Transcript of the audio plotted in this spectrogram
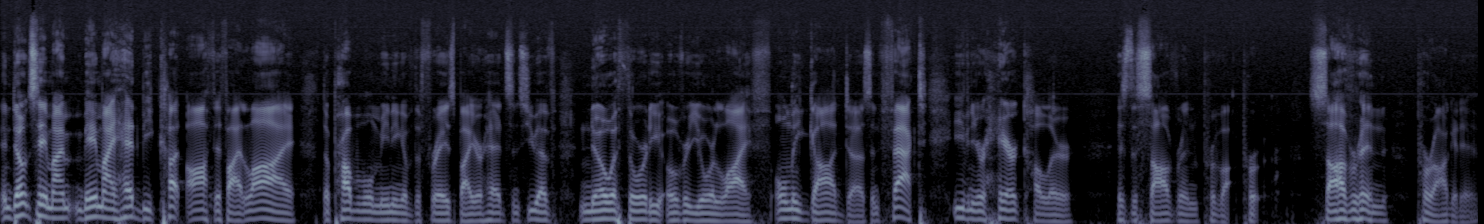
And don't say, my, May my head be cut off if I lie, the probable meaning of the phrase by your head, since you have no authority over your life. Only God does. In fact, even your hair color is the sovereign, per- sovereign prerogative.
